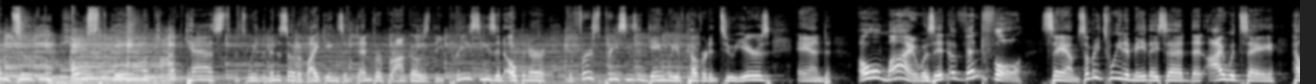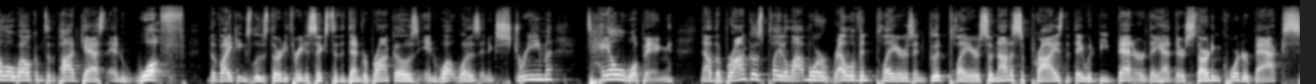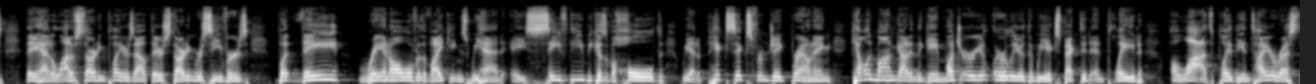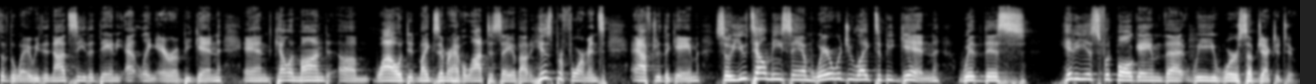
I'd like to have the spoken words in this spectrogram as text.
welcome to the post game podcast between the Minnesota Vikings and Denver Broncos, the preseason opener, the first preseason game we have covered in two years. And oh my, was it eventful! Sam, somebody tweeted me. They said that I would say, hello, welcome to the podcast, and woof. The Vikings lose 33 to 6 to the Denver Broncos in what was an extreme tail whooping. Now, the Broncos played a lot more relevant players and good players, so not a surprise that they would be better. They had their starting quarterbacks, they had a lot of starting players out there, starting receivers, but they ran all over the Vikings. We had a safety because of a hold. We had a pick six from Jake Browning. Kellen Mond got in the game much earlier than we expected and played a lot, played the entire rest of the way. We did not see the Danny Etling era begin. And Kellen Mond, um, wow, did Mike Zimmer have a lot to say about his performance after the game. So you tell me, Sam, where would you like to begin with this hideous football game that we were subjected to?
